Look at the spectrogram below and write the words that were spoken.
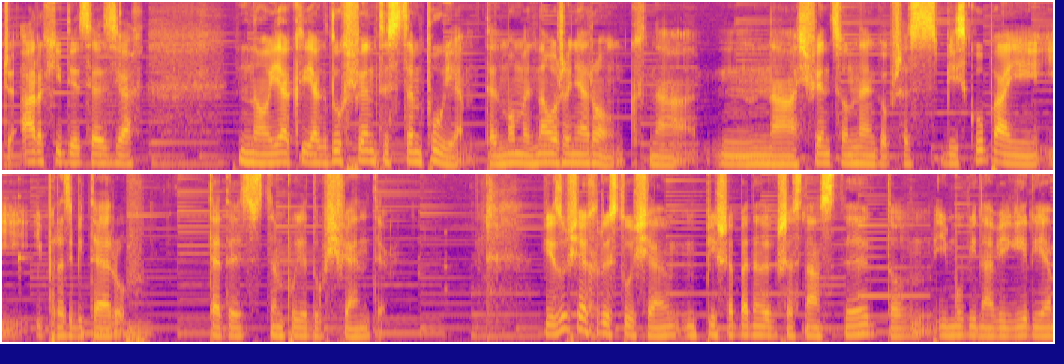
czy archidiecezjach, no jak, jak Duch Święty stępuje ten moment nałożenia rąk na, na święconego przez biskupa i, i, i prezbiterów. Wtedy wstępuje Duch Święty. W Jezusie Chrystusie, pisze Benedykt XVI to, i mówi na Wigilię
